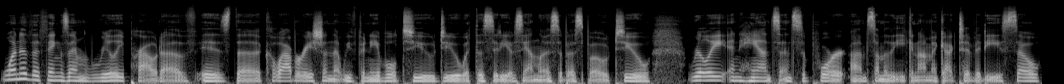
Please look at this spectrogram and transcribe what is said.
One of the things I'm really proud of is the collaboration that we've been able to do with the city of San Luis Obispo to really enhance and support um, some of the economic activities. So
